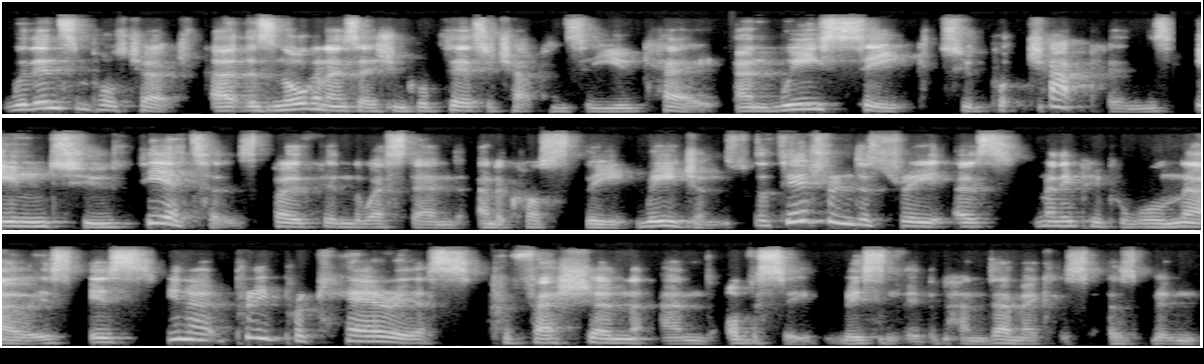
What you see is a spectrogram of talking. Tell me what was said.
within St Paul's Church, uh, there's an organisation called Theatre Chaplaincy UK, and we seek to put chaplains into theatres, both in the West End and across the regions. The theatre industry, as many people will know, is, is you know, a pretty precarious profession, and obviously recently the pandemic has, has been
